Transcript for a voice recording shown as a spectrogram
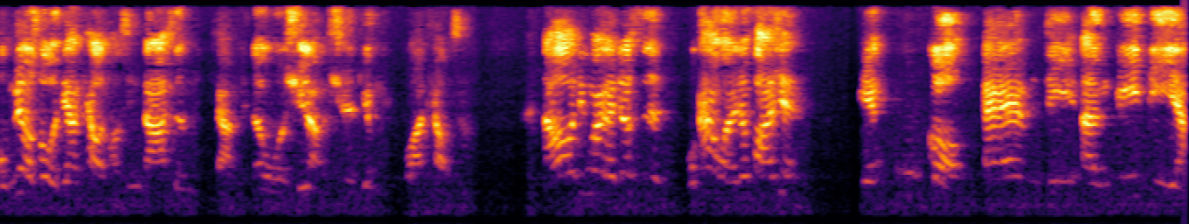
我没有说我一定要跳槽，先大家声明一下，免得我学长学弟我要跳槽。然后另外一个就是我看完就发现，连 Google、AMD、NVIDIA，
